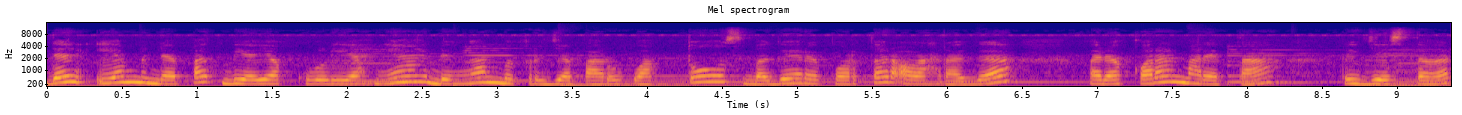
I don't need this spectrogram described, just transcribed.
Dan ia mendapat biaya kuliahnya dengan bekerja paruh waktu sebagai reporter olahraga pada koran Mareta, Register,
